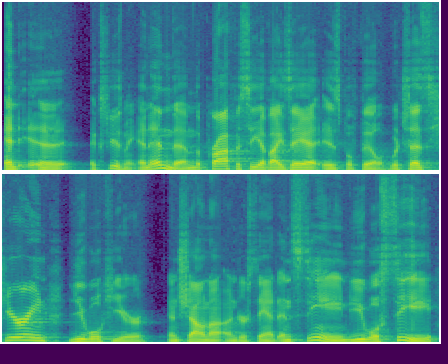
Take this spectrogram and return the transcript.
And uh, excuse me, and in them the prophecy of Isaiah is fulfilled, which says, "Hearing you will hear and shall not understand, and seeing you will see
